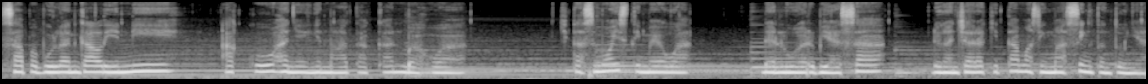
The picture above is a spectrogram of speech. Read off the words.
Sapa bulan kali ini, aku hanya ingin mengatakan bahwa kita semua istimewa dan luar biasa dengan cara kita masing-masing tentunya.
